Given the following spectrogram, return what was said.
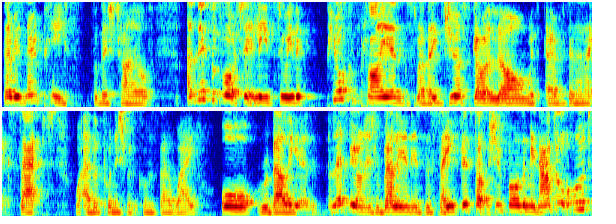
there is no peace for this child. And this unfortunately leads to either pure compliance where they just go along with everything and accept whatever punishment comes their way or rebellion. And let's be honest, rebellion is the safest option for them in adulthood,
